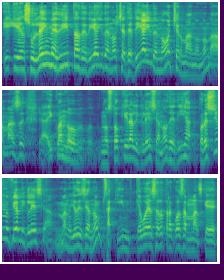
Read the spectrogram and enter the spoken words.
y, en su ley medita de día y de noche, de día y de noche, hermano, no nada más eh, ahí cuando nos toca ir a la iglesia, no, de día. Por eso yo me fui a la iglesia, hermano, yo decía, no, pues aquí, ¿qué voy a hacer otra cosa más que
